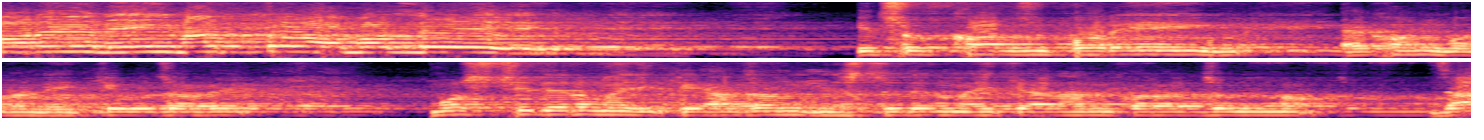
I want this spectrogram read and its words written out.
মরেন এই মাত্র মরলে কিছুক্ষণ পরেই এখন মরলে কেউ যাবে। মসজিদের মাইকে আজান, মসজিদের মাইকে আলান করার জন্য। যা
